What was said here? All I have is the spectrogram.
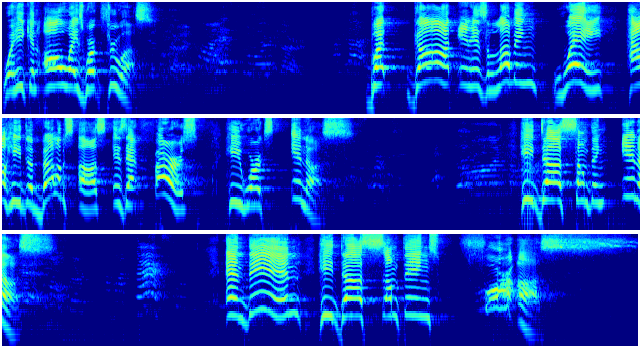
where He can always work through us. But God, in His loving way, how he develops us is that first he works in us. He does something in us. And then he does some things for us.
